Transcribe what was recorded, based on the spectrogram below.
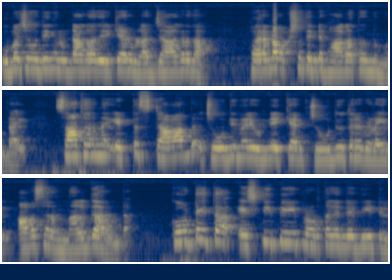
ഉപചോദ്യങ്ങൾ ഉണ്ടാകാതിരിക്കാനുള്ള ജാഗ്രത ഭരണപക്ഷത്തിന്റെ ഭാഗത്തു നിന്നുമുണ്ടായി സാധാരണ എട്ട് സ്റ്റാർഡ് ചോദ്യം വരെ ഉന്നയിക്കാൻ ചോദ്യോത്തരവേളയിൽ അവസരം നൽകാറുണ്ട്. കോട്ടയത്ത് എസ് ഡി പി ഐ പ്രവർത്തകന്റെ വീട്ടിൽ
